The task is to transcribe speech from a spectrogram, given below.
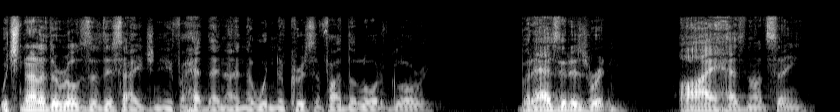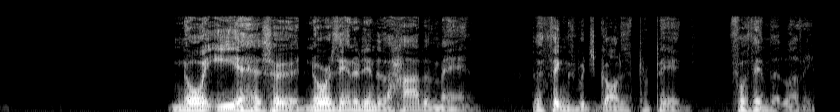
which none of the rulers of this age knew, for had they known, they wouldn't have crucified the Lord of glory. But as it is written, eye has not seen, nor ear has heard, nor has entered into the heart of man the things which God has prepared for them that love him.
